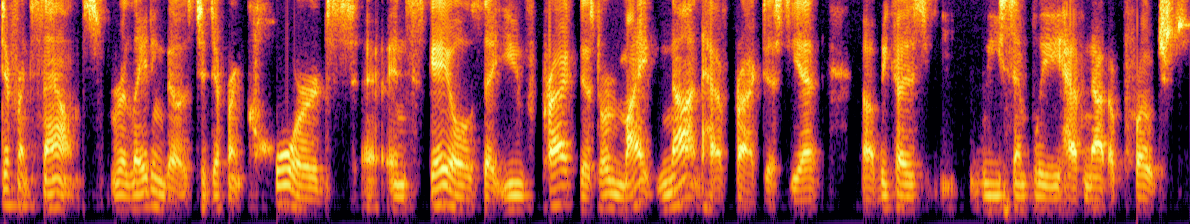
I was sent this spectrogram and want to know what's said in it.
different sounds, relating those to different chords uh, and scales that you've practiced or might not have practiced yet, uh, because we simply have not approached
